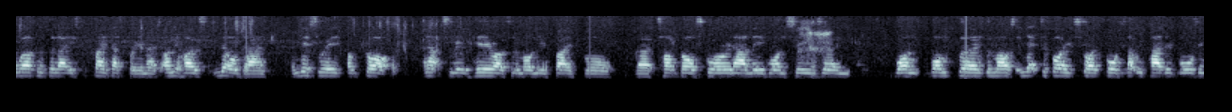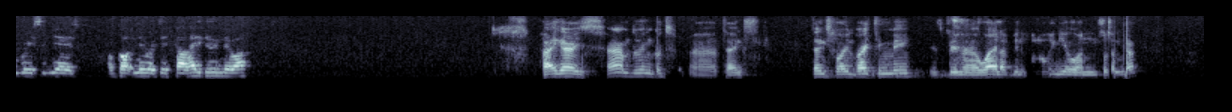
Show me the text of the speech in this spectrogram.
And welcome to the latest Fancast pre-match. I'm your host, Little Dan, and this week I've got an absolute hero to the Molyneux faithful, uh, top goal scorer in our League One season, one one third of the most electrifying strike forces that we've had at Wolves in recent years. I've got Nouha Dicko. How you doing, Nouha? Hi guys, I'm doing good. Uh, thanks, thanks for inviting me. It's been a while. I've been following you on social media,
